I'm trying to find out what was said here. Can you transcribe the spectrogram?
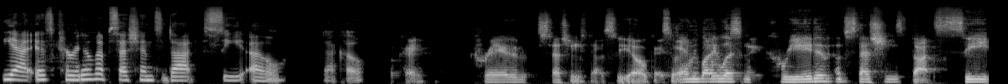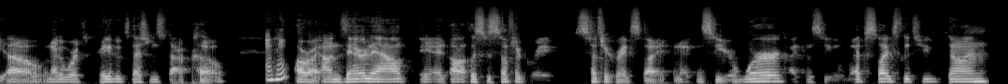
Yeah, it's creativeobsessions.co.co. Okay. Creativeobsessions.co. Okay. So everybody listening, creativeobsessions.co. In other words, creativeobsessions.co. Mm-hmm. All right. I'm there now. And oh, this is such a great, such a great site. And I can see your work. I can see the websites that you've done.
